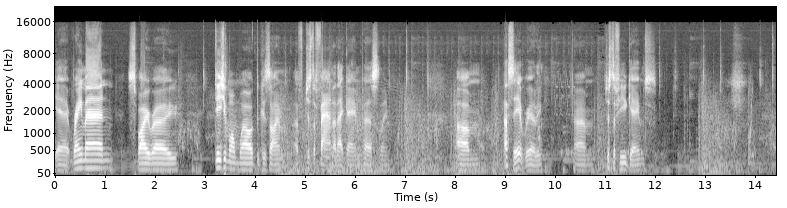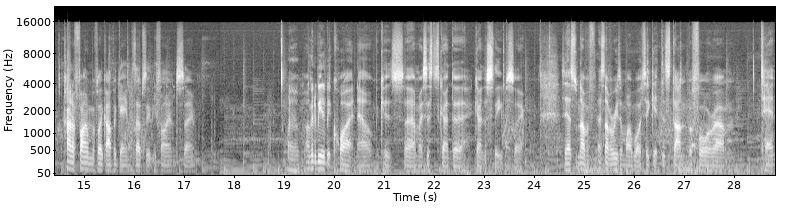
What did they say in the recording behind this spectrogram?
Yeah, Rayman, Spyro, Digimon World because I'm a, just a fan of that game personally. Um, that's it really. Um, just a few games. Kind of fine with like other games, absolutely fine. So um, I'm going to be a bit quiet now because uh, my sister's going to going to sleep. So, so that's another that's another reason why I wanted to get this done before um, 10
